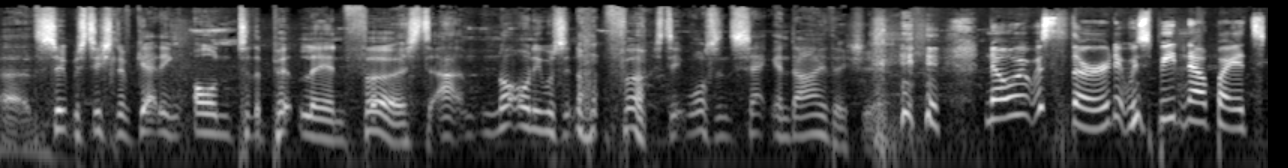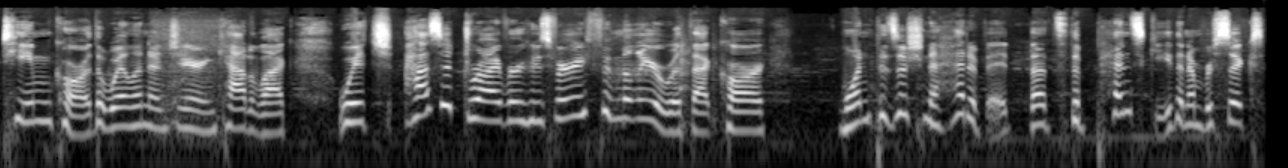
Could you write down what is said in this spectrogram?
uh, the superstition of getting onto the pit lane first. Uh, not only was it not first, it wasn't second either. no, it was third. It was beaten out by its team car, the Whelen Engineering Cadillac, which has a driver who's very familiar with that car one position ahead of it. That's the Penske, the number six.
